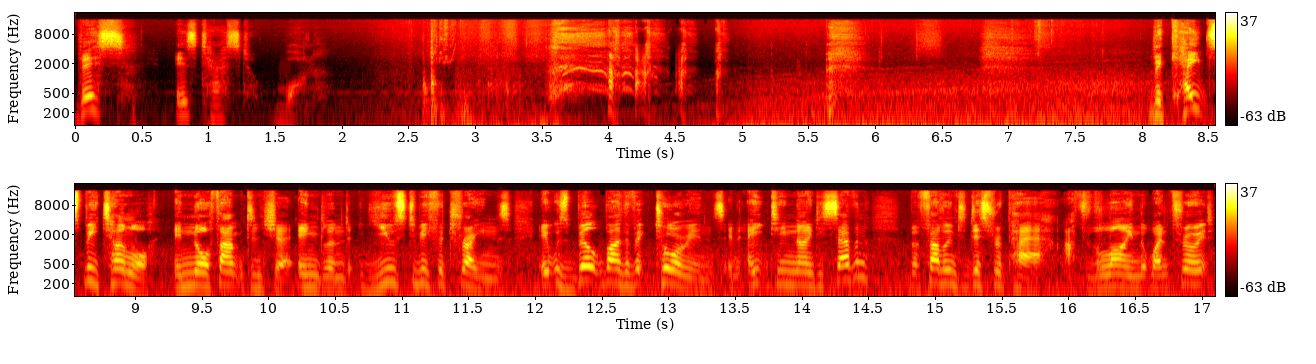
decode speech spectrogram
This is test one. The Catesby Tunnel in Northamptonshire, England, used to be for trains. It was built by the Victorians in 1897 but fell into disrepair after the line that went through it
